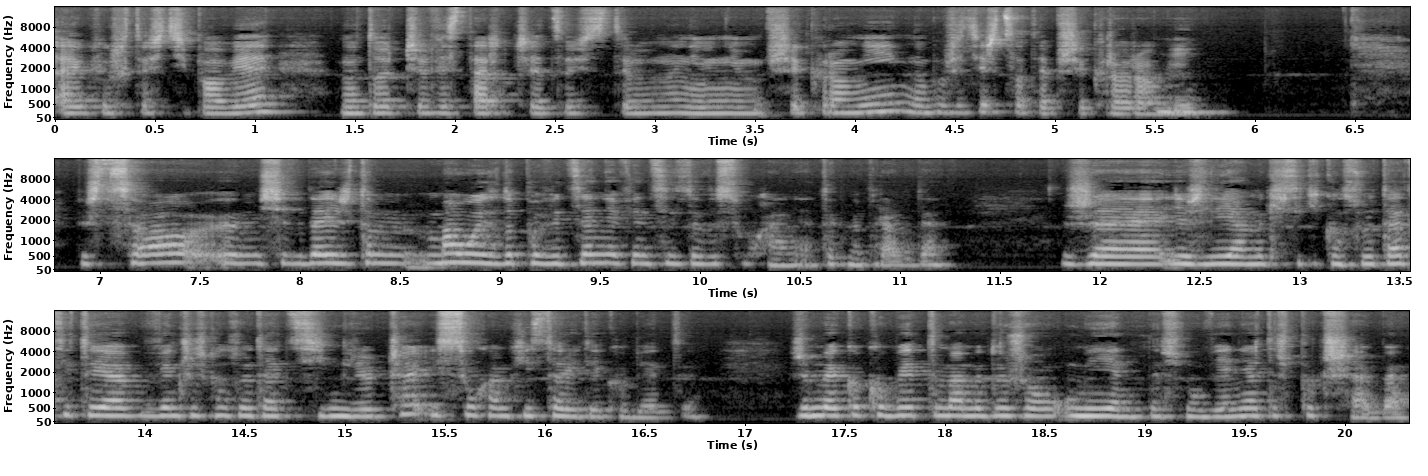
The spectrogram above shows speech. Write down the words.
a jak już ktoś ci powie, no to czy wystarczy coś z tym, no nie wiem, nie wiem przykro mi? No bo przecież co te przykro robi? Mhm. Wiesz co, mi się wydaje, że tam mało jest do powiedzenia, więcej jest do wysłuchania, tak naprawdę. Że jeżeli ja mam jakieś takie konsultacje, to ja większość konsultacji milczę i słucham historii tej kobiety. Że my jako kobiety mamy dużą umiejętność mówienia, też potrzebę.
